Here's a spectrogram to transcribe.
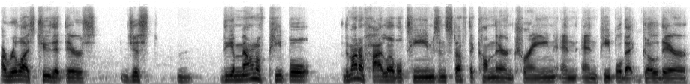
I realize too that there's just the amount of people, the amount of high level teams and stuff that come there and train and, and people that go there,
